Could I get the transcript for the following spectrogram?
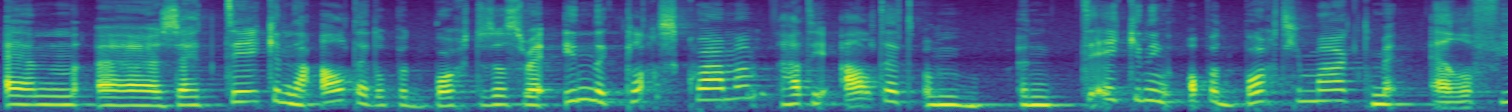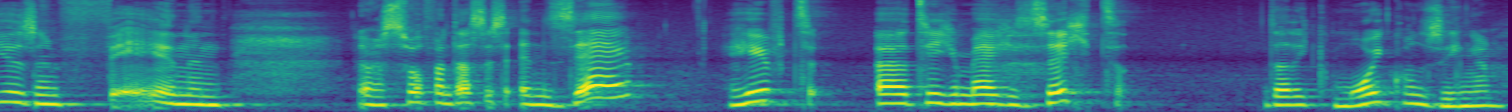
En uh, zij tekende altijd op het bord. Dus als wij in de klas kwamen, had hij altijd een, een tekening op het bord gemaakt met elfjes en feeën. En dat was zo fantastisch. En zij heeft uh, tegen mij gezegd dat ik mooi kon zingen.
